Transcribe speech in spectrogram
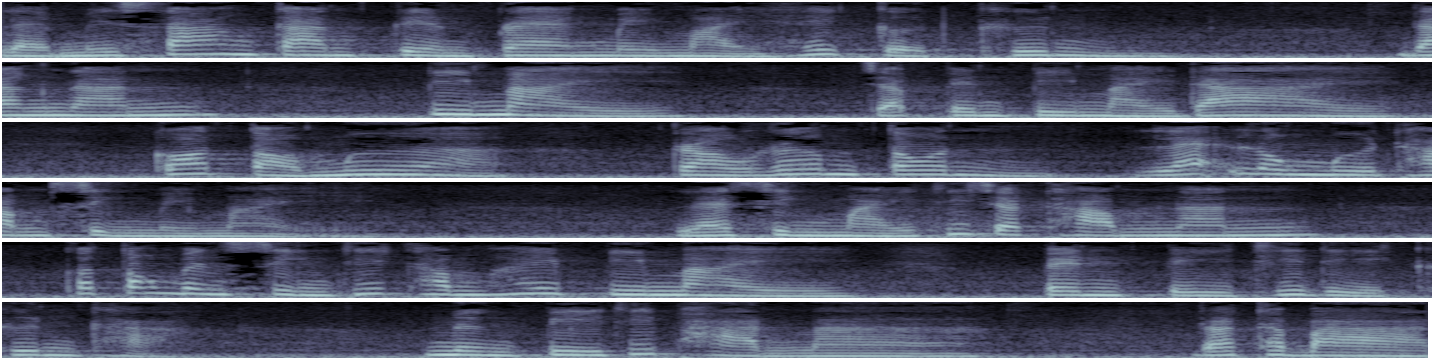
และไม่สร้างการเปลี่ยนแปลงใหม่ ๆ ให้เกิดขึ้น ดังนั้น ปีใหม่จะเป็นปีใหม่ได้ ก็ต่อเมื่อเราเริ่มต้นและลงมือทำสิ่งใหม่ ๆ และสิ่งใหม่ที่จะทำนั้น ก็ต้องเป็นสิ่งที่ทำให้ปีใหม่ เป็นปีที่ดีขึ้นค่ะหนึ่งปีที่ผ่านมา รัฐบาล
